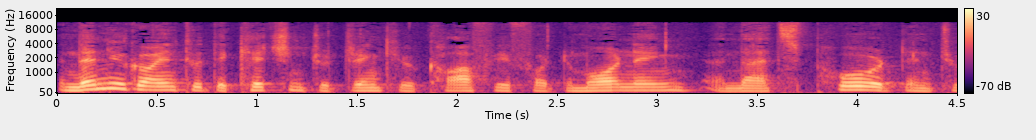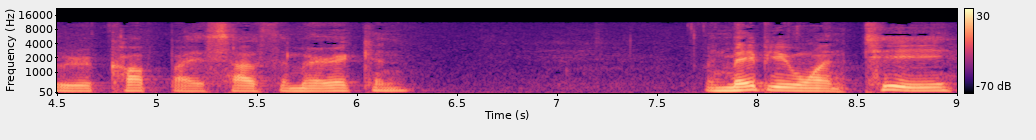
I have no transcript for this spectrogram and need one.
And then you go into the kitchen to drink your coffee for the morning, and that's poured into your cup by a South American. And maybe you want tea,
